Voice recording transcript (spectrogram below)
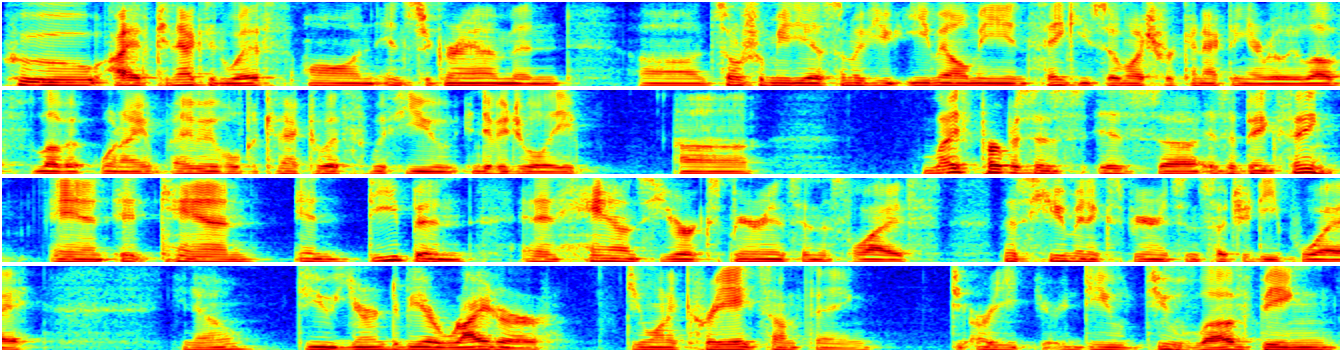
who I have connected with on Instagram and uh, social media. Some of you email me, and thank you so much for connecting. I really love love it when I, am able to connect with with you individually. Uh, life purpose is is uh, is a big thing, and it can and deepen and enhance your experience in this life, this human experience in such a deep way. You know, do you yearn to be a writer? Do you want to create something? Do, are you do you do you love being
